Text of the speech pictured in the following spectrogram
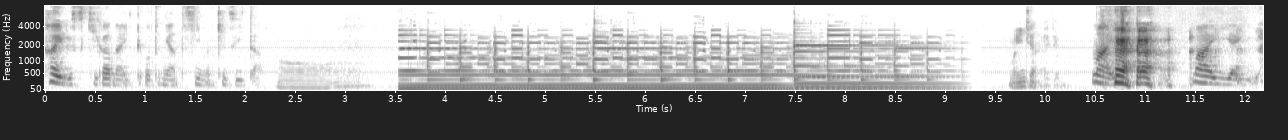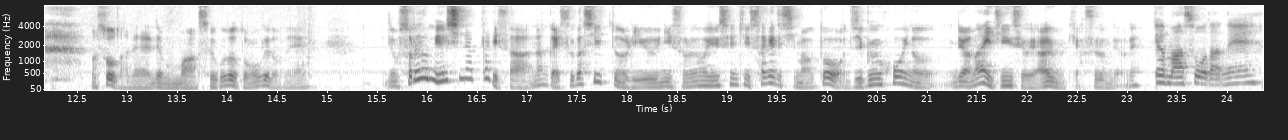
入る隙がないってことに私今気づいた。まあいいんじゃない？でも、まあいいか まあいいやいいや。まあ、そうだね。でもまあそういうことだと思うけどねでもそれを見失ったりさなんか忙しいっていうのを理由にそれを優先順位下げてしまうと自分本位のではない人生を歩む気がするんだよね。いやまあそうだね。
